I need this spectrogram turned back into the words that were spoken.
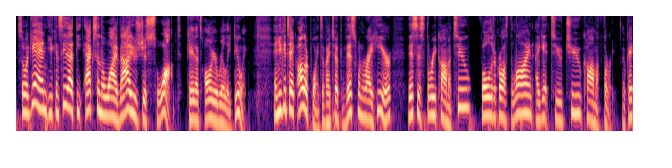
So again, you can see that the x and the y values just swapped. Okay, that's all you're really doing. And you can take other points. If I took this one right here, this is 3 comma 2, fold it across the line, I get to 2 comma 3. Okay,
